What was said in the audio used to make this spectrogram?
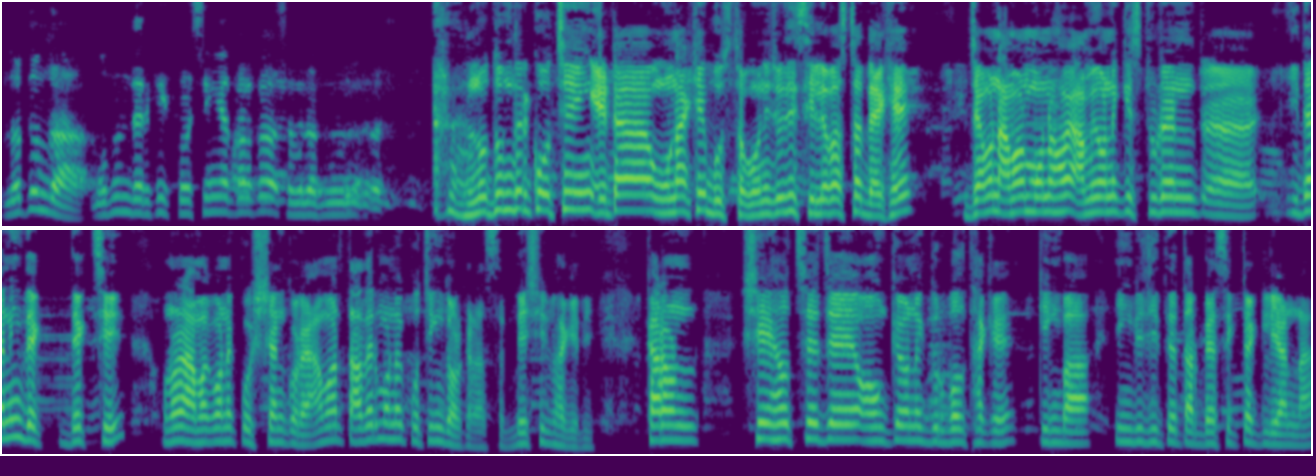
নতুনরা, নতুনদের কি কোচিং এর দরকার নতুনদের কোচিং এটা ওনাকে বুঝতে হবে। উনি যদি সিলেবাসটা দেখে, যেমন আমার মনে হয়, আমি অনেক স্টুডেন্ট ইদানিং দেখ- দেখছি, ওনারা আমাকে অনেক কোশ্চেন করে। আমার, তাদের মনে হয় কোচিং দরকার আছে, বেশিরভাগেরই। কারণ সে হচ্ছে যে অঙ্কে অনেক দুর্বল থাকে, কিংবা ইংরেজিতে তার বেসিকটা ক্লিয়ার না।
